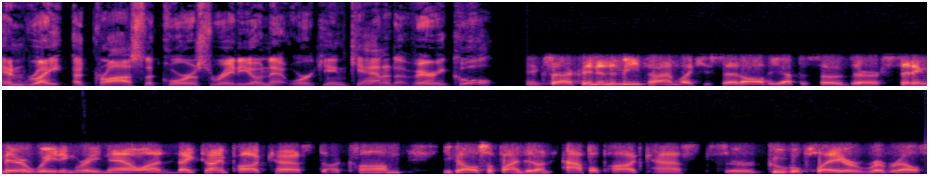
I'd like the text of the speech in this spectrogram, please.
and right across the corus radio network in canada very cool Exactly. And in the meantime, like you said, all the episodes are sitting there waiting right now on nighttimepodcast.com. You can also find it on Apple Podcasts or Google Play or wherever else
